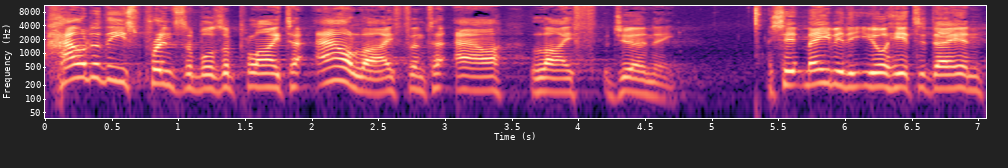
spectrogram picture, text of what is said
how do these principles apply to our life and to our life journey? You see, it may be that you're here today and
